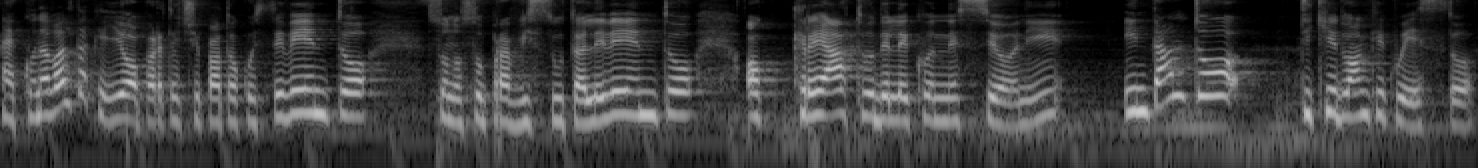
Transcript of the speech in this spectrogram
Ecco, una volta che io ho partecipato a questo evento, sono sopravvissuta all'evento, ho creato delle connessioni, intanto ti chiedo anche questo.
